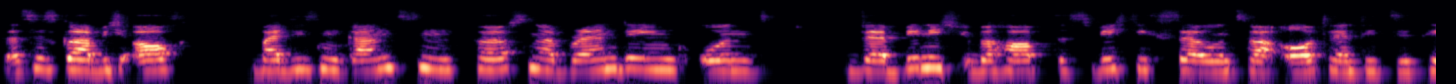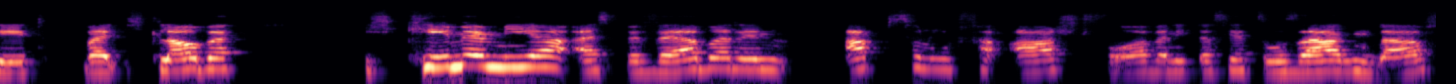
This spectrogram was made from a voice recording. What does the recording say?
das ist, glaube ich, auch bei diesem ganzen Personal Branding und wer bin ich überhaupt das Wichtigste und zwar Authentizität. Weil ich glaube, ich käme mir als Bewerberin absolut verarscht vor, wenn ich das jetzt so sagen darf,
